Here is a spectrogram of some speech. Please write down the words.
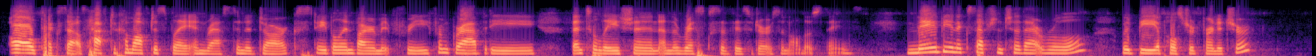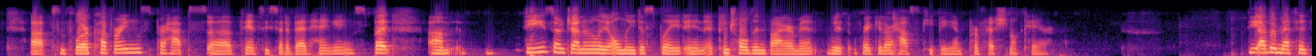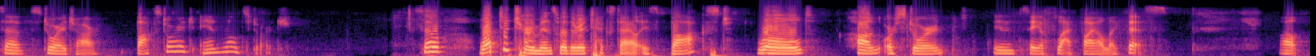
all textiles have to come off display and rest in a dark, stable environment free from gravity, ventilation, and the risks of visitors and all those things. Maybe an exception to that rule would be upholstered furniture, uh, some floor coverings, perhaps a fancy set of bed hangings, but um, these are generally only displayed in a controlled environment with regular housekeeping and professional care. The other methods of storage are box storage and rolled storage. So what determines whether a textile is boxed, rolled, hung, or stored in, say, a flat file like this? Well,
